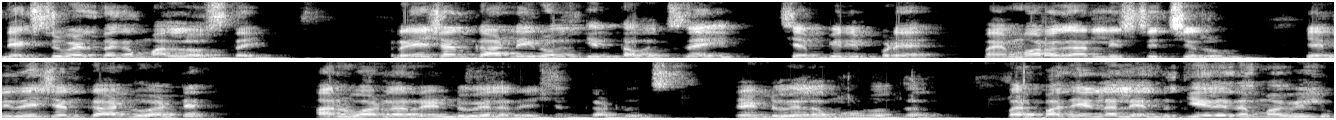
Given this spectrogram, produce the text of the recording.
నెక్స్ట్ పెడతాక మళ్ళీ వస్తాయి రేషన్ కార్డులు ఈరోజు ఇంత వచ్చినాయి. చెప్పిరు ఇప్పుడే. మెమోరా గారు లిస్ట్ ఇచ్చిర్రు. ఎన్ని రేషన్ కార్డులు అంటే అనువాడలో రెండు వేల రేషన్ కార్డులు వచ్చింది. రెండు వేల మూడు వందలు. మరి పదేళ్ళలో ఎందుకు చేయలేదమ్మా వీళ్ళు?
